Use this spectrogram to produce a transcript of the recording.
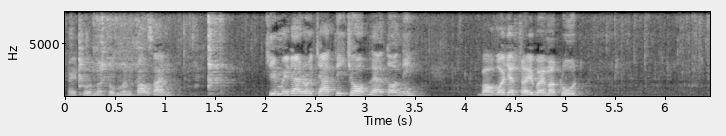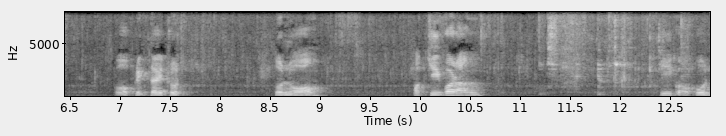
ให้ส่วนผสมมันเข้ากันชิมไม่ได้รสชาติที่ชอบแล้วตอนนี้เบาก็จะใส่ใบมะกรูดก็พริกไทยสดต้นหอมผักชีฝรั่งจีก็คน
